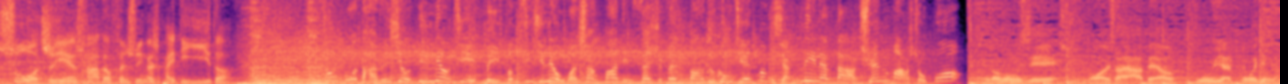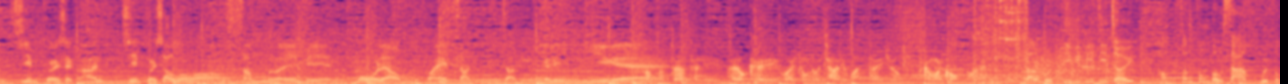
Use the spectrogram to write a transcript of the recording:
恕我直言，他的分数应该是排第一的。中国达人秀第六季，每逢星期六晚上八点三十分，八度空间《梦想力量大》全马首播。我公司全爱晒阿 l 每日我仍然接佢食晏，接佢收工哦。心里边冇理由唔摆一阵阵嘅涟漪嘅。p h n e 喺屋企胃痛到差啲晕低咗，今晚过唔来。周末 t v B 之最《溏心风暴三》会逢。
